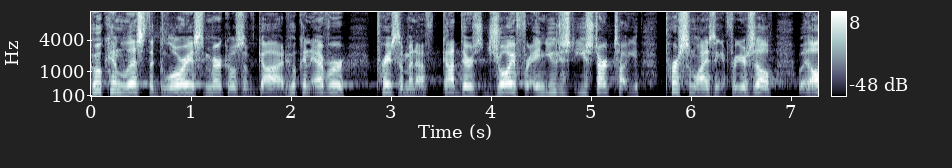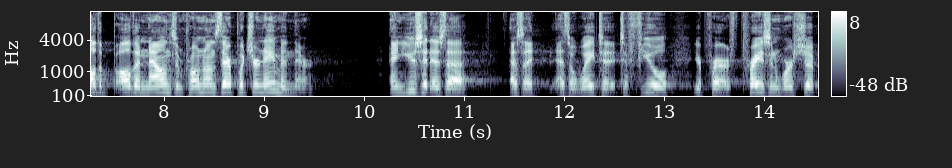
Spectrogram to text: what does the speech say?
who can list the glorious miracles of God? Who can ever praise Him enough? God, there's joy for, and you just you start ta- personalizing it for yourself. All the all the nouns and pronouns there, put your name in there, and use it as a as a as a way to to fuel your prayers. Praise and worship.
